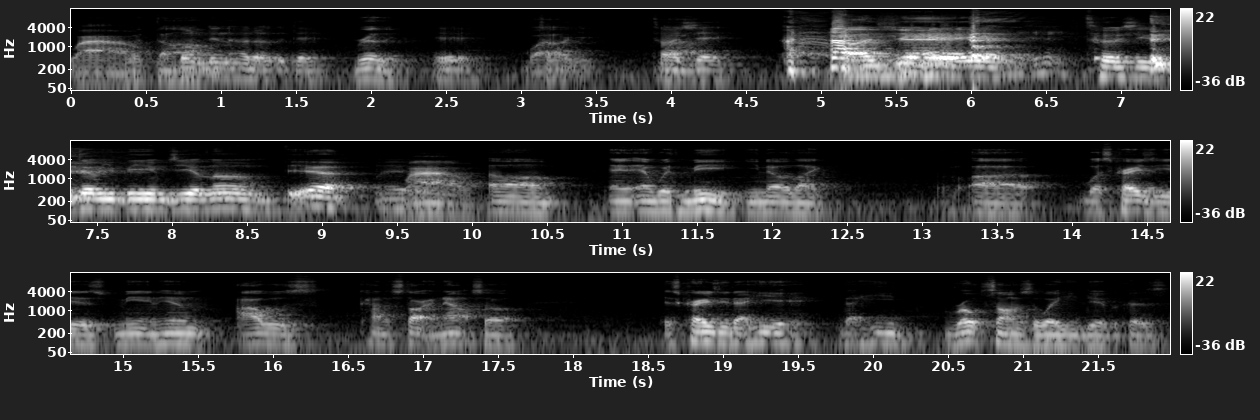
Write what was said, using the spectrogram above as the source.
Wow. with Bumped um, into her the other day. really Yeah. Wow. Target. Wow. Tajay. yeah, yeah. Told she was WBMG alum. yeah. Wow. um, and, and with me, you know, like, uh, what's crazy is me and him. I was kind of starting out, so it's crazy that he that he wrote songs the way he did because,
